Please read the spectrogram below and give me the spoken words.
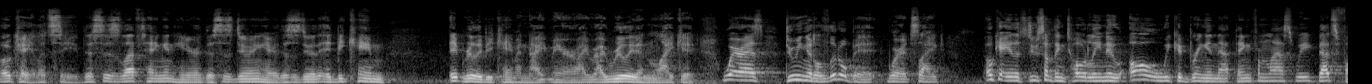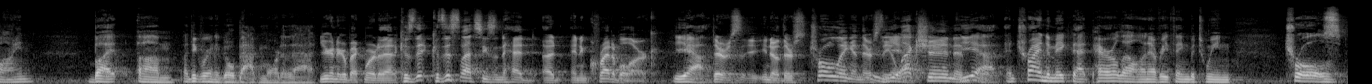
okay, let's see, this is left hanging here, this is doing here, this is doing. It became it really became a nightmare. I, I really didn't like it. Whereas doing it a little bit, where it's like, okay, let's do something totally new. Oh, we could bring in that thing from last week. That's fine. But um, I think we're going to go back more to that. You're going to go back more to that because because this last season had a, an incredible arc. Yeah. there's you know there's trolling and there's the Yeah. election and yeah, and trying to make that parallel and everything between trolls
